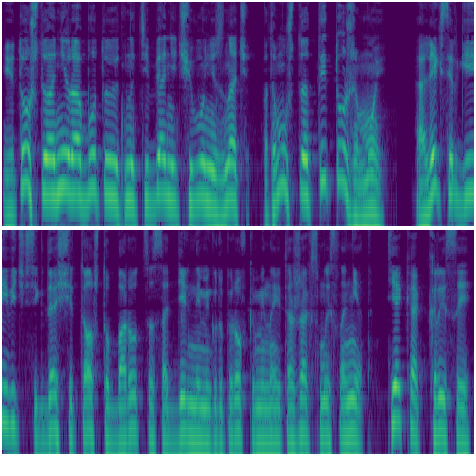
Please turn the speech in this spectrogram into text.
И то, что они работают на тебя, ничего не значит, потому что ты тоже мой. Олег Сергеевич всегда считал, что бороться с отдельными группировками на этажах смысла нет. Те, как крысы,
